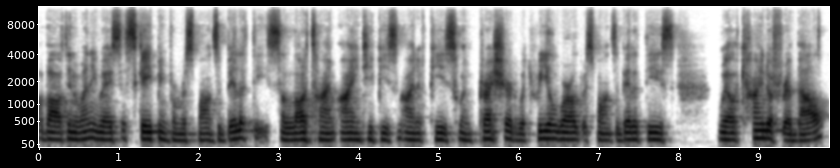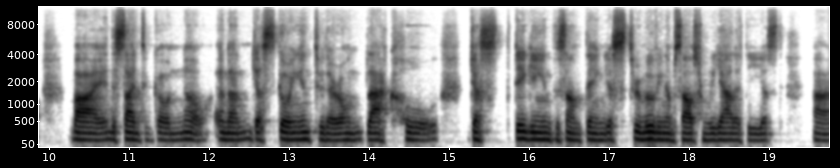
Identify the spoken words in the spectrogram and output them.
about, in many ways, escaping from responsibilities. A lot of time, INTPs and INFPs, when pressured with real world responsibilities, will kind of rebel by deciding to go no, and then just going into their own black hole, just digging into something, just removing themselves from reality, just uh,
